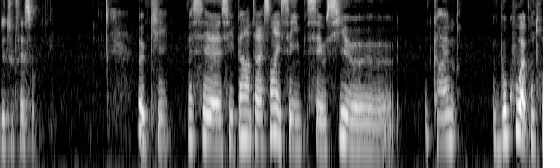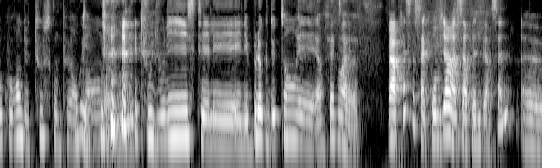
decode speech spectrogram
de toute façon. Ok. Bah, c'est, c'est hyper intéressant et c'est, c'est aussi euh, quand même beaucoup à contre-courant de tout ce qu'on peut entendre, les, to-do list et les, les, blocs de temps. Et en fait, mais après, ça, ça convient à certaines personnes. Euh,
